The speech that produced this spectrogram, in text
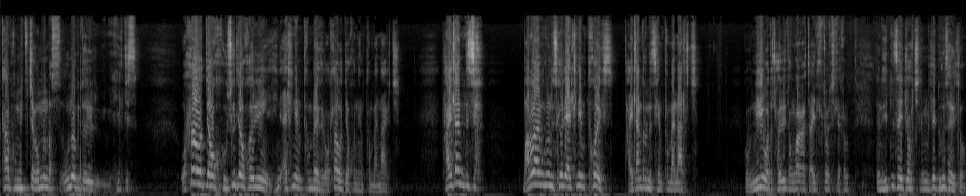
Та бүхэн мэдж байгаа өмнө нь бас өнөө бид хоёр хэлжсэн. Улаан уд явах, хөвсгөл явах хоёрын аль нь нэмтхан бэ гэхээр улаан уд явах нь нэмтхан байна гэж. Таиланд нисэх Баруун аймаг руу нисэхээр аль нь нэмтэх вэ гэсэн. Таиланд руу нисэх нэмтхан байна л гэж. Гэхдээ нэг бодож хоёрыг тунгаагаач аялал жуулчлалын Тэр хэдэн сая жуулчлал мөлий 4 сая лөө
